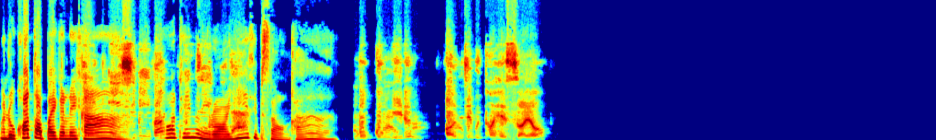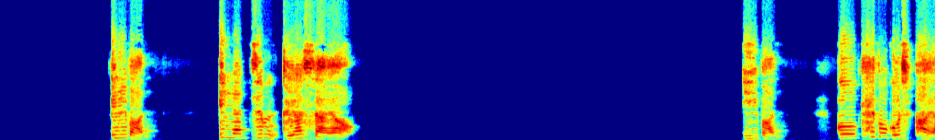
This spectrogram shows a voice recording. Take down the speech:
มาดูข้อต่อไปกันเลยค่ะ 122번 ข้อที่ 문제입니다. 122 ค่ะ 목공일은 언제부터 했어요? 1번 1년쯤 되었어요. 2번 꼭 해보고 싶어요.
